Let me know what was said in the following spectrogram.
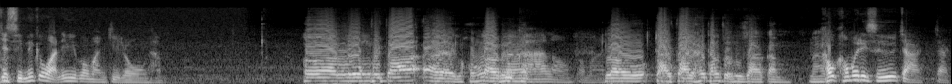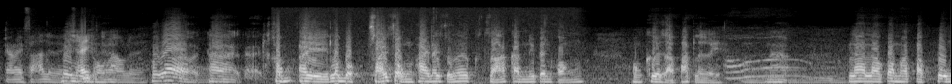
เจ็ดสิบเมกะวัตต์นี่มีประมาณกี่โรงครับ เออโรงไฟฟ้าเอ่อของเราลูเนี่ยกนะค้าฮะเราประมาณเราจ่ายไฟให้ทั้งส่วนอุตสาหกรรมนะฮะ เขาเขาไม่ได้ซื้อจากจากการไฟฟ้าเลยไม่มีใช้ของเราเลย เพราะว่าถ้าคำไอ้ระบบสายส่งภายในส่วนอุตสาหกรรมนี่เป็นของ ของเครือสาพัฒน์เลยอ๋อนะฮะแล้วเราก็มาปรับปรุง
